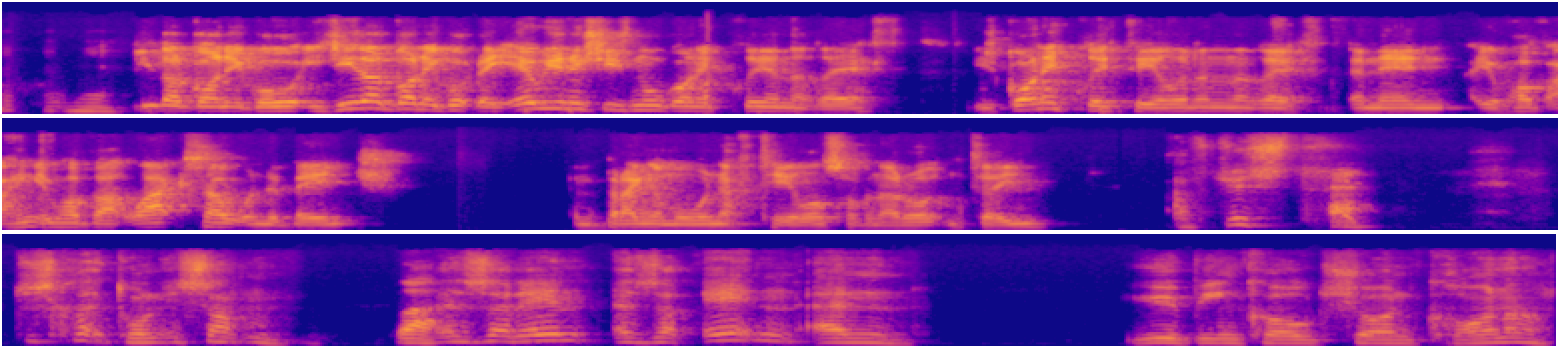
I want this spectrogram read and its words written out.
Mm-hmm. Either going to go, he's either going to go right. Elyounoussi's not going to play on the left. He's going to play Taylor on the left, and then he'll have. I think he'll have that Laxalt on the bench and bring him on if Taylor's having a rotten time. I've just uh, just clicked onto something. What? Is there any, is there anything in you being called Sean Connor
